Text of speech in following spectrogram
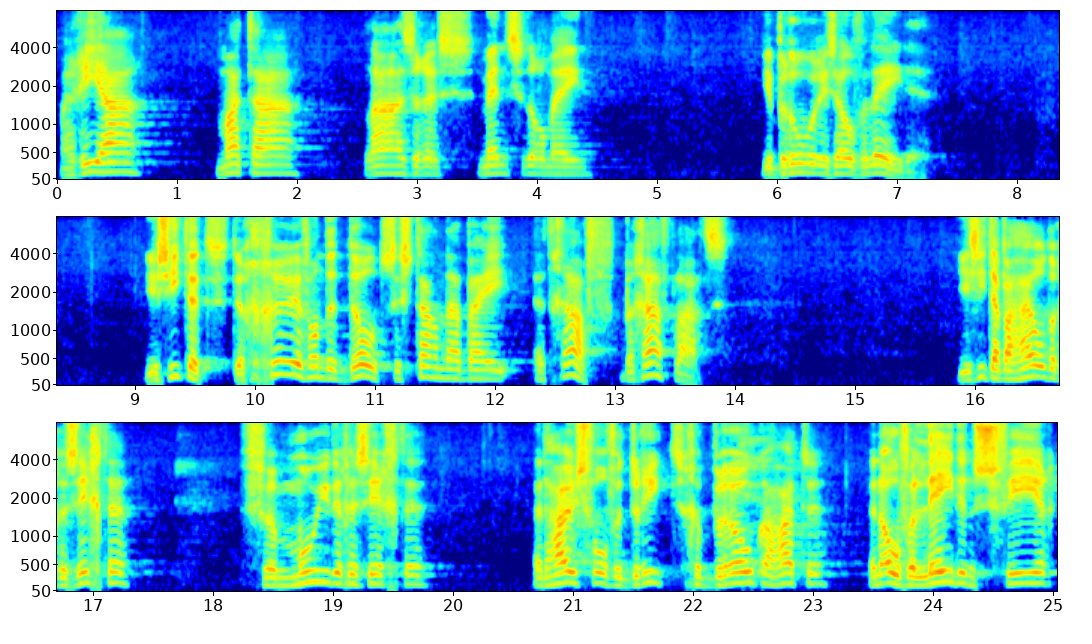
Maria, Martha, Lazarus, mensen eromheen. Je broer is overleden. Je ziet het, de geur van de dood, ze staan daar bij het graf, de begraafplaats. Je ziet daar behuilde gezichten, vermoeide gezichten, een huis vol verdriet, gebroken harten, een overleden sfeer.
